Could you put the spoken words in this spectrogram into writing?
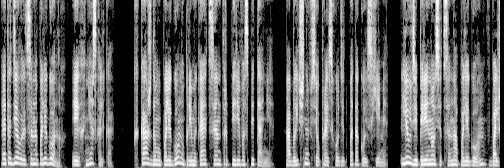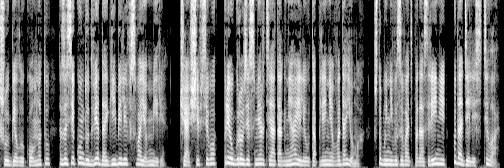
Это делается на полигонах, их несколько. К каждому полигону примыкает центр перевоспитания. Обычно все происходит по такой схеме. Люди переносятся на полигон, в большую белую комнату, за секунду-две до гибели в своем мире. Чаще всего при угрозе смерти от огня или утопления в водоемах, чтобы не вызывать подозрений, куда делись тела.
